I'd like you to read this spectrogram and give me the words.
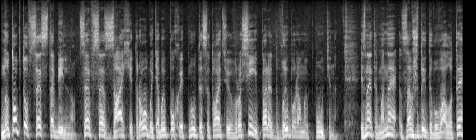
Ну тобто, все стабільно. Це все захід робить, аби похитнути ситуацію в Росії перед виборами Путіна. І знаєте, мене завжди дивувало те,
